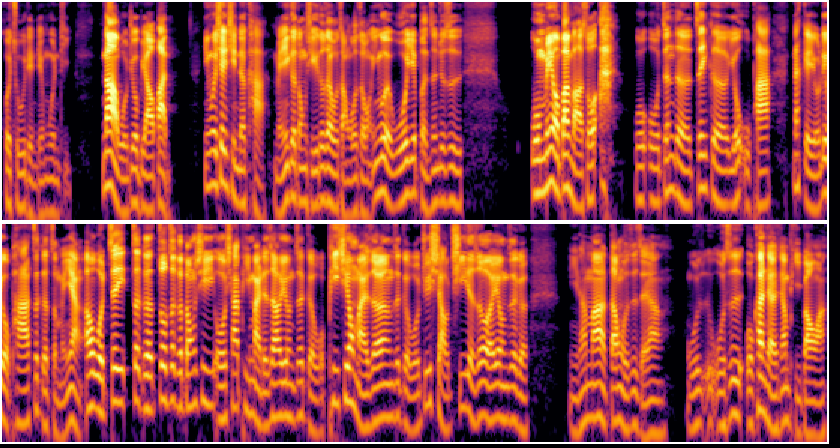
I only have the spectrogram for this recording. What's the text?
会出一点点问题，那我就不要办，因为现行的卡每一个东西都在我掌握中，因为我也本身就是我没有办法说啊，我我真的这个有五趴，那个有六趴，这个怎么样啊？我这这个做这个东西，我下批买的时候要用这个，我 PC 用买的时候要用这个，我去小七的时候要用这个，你他妈当我是怎样？我我是我看起来像皮包吗？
